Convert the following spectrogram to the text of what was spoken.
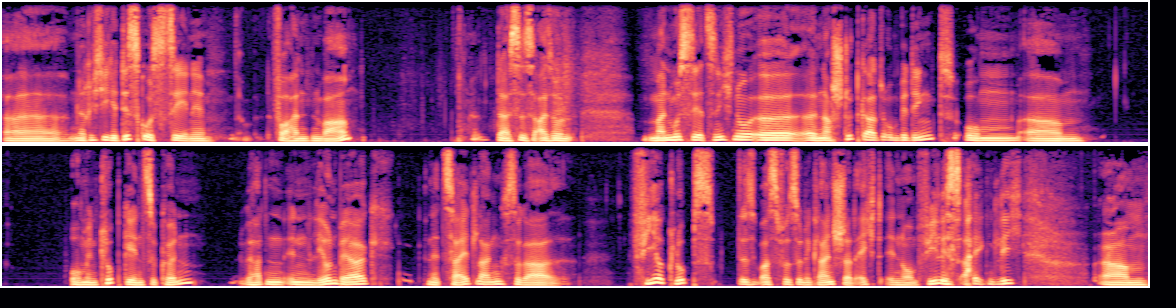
äh, eine richtige Disco-Szene vorhanden war. Das ist also, man musste jetzt nicht nur äh, nach Stuttgart unbedingt, um, ähm, um in den Club gehen zu können. Wir hatten in Leonberg eine Zeit lang sogar vier Clubs, das, was für so eine Kleinstadt echt enorm viel ist eigentlich. Ähm,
